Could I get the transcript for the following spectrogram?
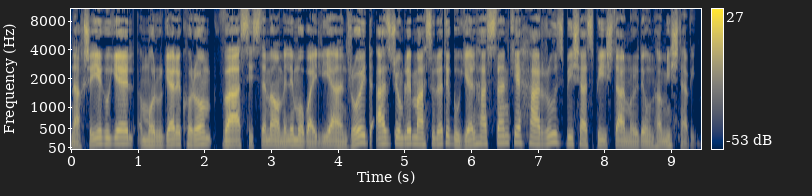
نقشه گوگل، مرورگر کروم و سیستم عامل موبایلی اندروید از جمله محصولات گوگل هستند که هر روز بیش از پیش در مورد اونها میشنویم.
